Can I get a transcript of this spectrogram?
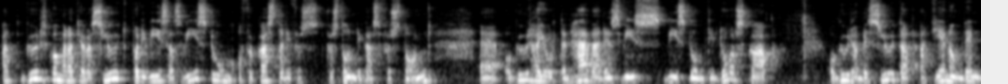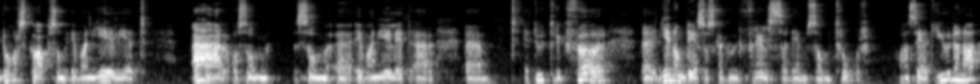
att Gud kommer att göra slut på de visas visdom och förkasta de förståndigas förstånd. Eh, och Gud har gjort den här världens vis, visdom till dårskap och Gud har beslutat att genom den dårskap som evangeliet är och som, som eh, evangeliet är eh, ett uttryck för, eh, genom det så ska Gud frälsa dem som tror. Och han säger att judarna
